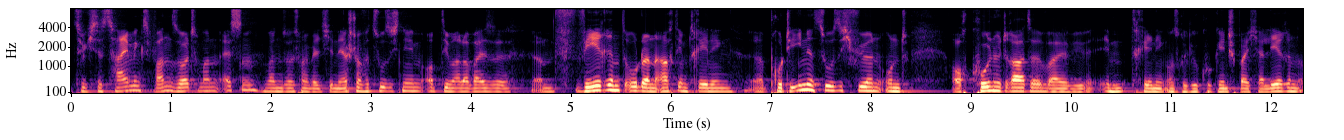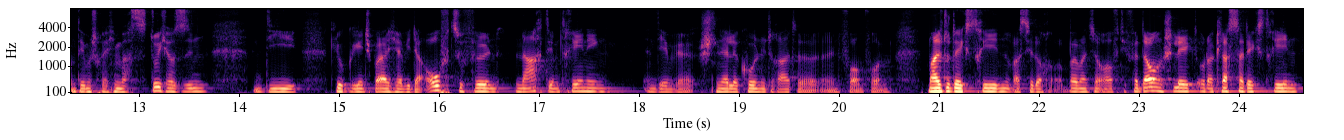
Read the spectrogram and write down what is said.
bezüglich des Timings, wann sollte man essen, wann sollte man welche Nährstoffe zu sich nehmen, optimalerweise ähm, während oder nach dem Training äh, Proteine zu sich führen und auch Kohlenhydrate, weil wir im Training unsere Glykogenspeicher leeren und dementsprechend macht es durchaus Sinn, die Glykogenspeicher wieder aufzufüllen nach dem Training, indem wir schnelle Kohlenhydrate in Form von Maltodextrin, was jedoch bei manchen auch auf die Verdauung schlägt, oder Clusterdextrin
